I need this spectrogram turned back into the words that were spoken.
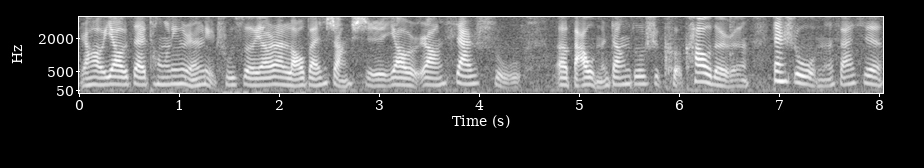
然后要在同龄人里出色，要让老板赏识，要让下属呃把我们当做是可靠的人。但是我们发现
